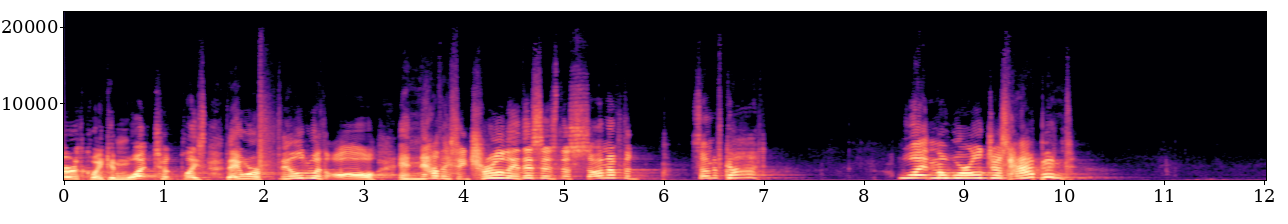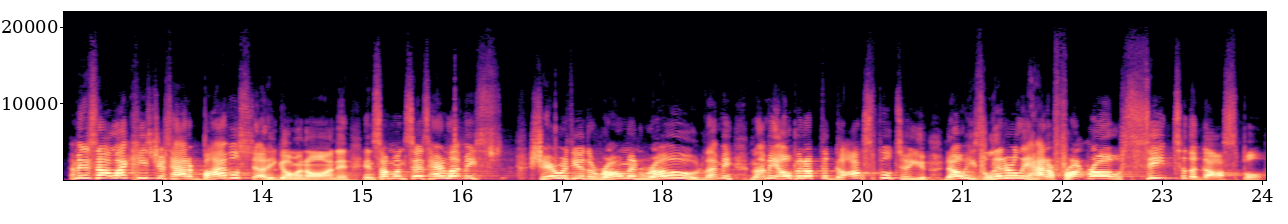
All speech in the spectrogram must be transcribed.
earthquake and what took place, they were filled with awe. And now they say, Truly, this is the Son of the Son of God. What in the world just happened? I mean, it's not like he's just had a Bible study going on and, and someone says, Here, let me share with you the Roman road. Let me, let me open up the gospel to you. No, he's literally had a front row seat to the gospel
